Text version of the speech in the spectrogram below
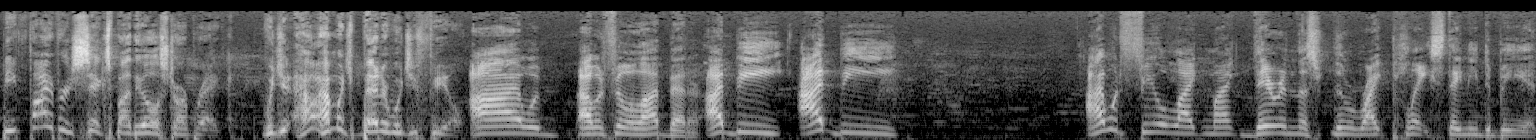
be five or six by the All Star break. Would you? How, how much better would you feel? I would I would feel a lot better. I'd be I'd be I would feel like Mike they're in the, the right place they need to be in.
